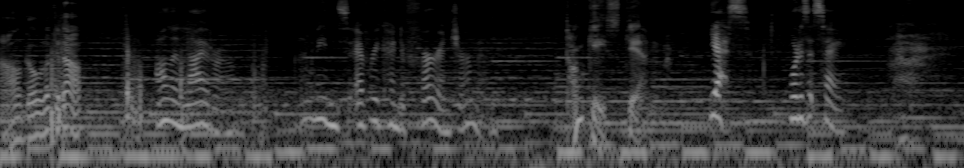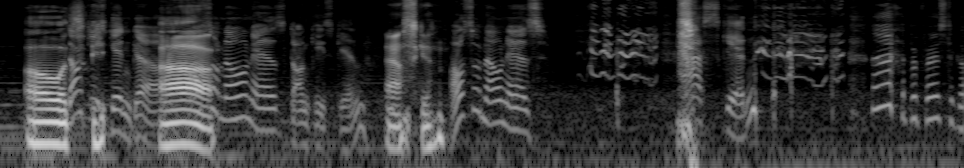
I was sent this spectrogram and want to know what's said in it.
I'll go look it up. Allerleirauh. That means every kind of fur in German. Donkey skin. Yes. What does it say? Oh, it's Donkey skin girl. Ah. Also known as donkey skin. Askin. Also known as ass skin. Ah, prefers to go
